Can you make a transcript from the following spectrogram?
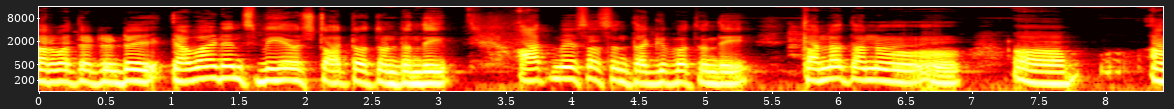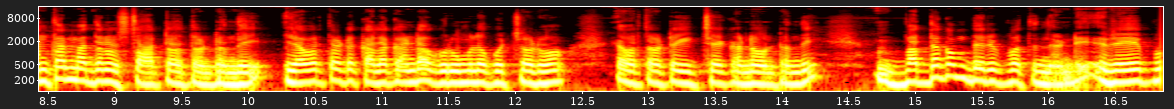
తర్వాత ఏంటంటే అవాయిడెన్స్ బిహేవియర్ స్టార్ట్ అవుతుంటుంది. ఆత్మవిశ్వాసం తగ్గిపోతుంది. తనలో తను ఆ, స్టార్ట్ అవుతుంటుంది. ఎవరితోటి కలకుండా ఒక రూమ్లో కూర్చోవడం ఎవరితోటి ఇచ్చేయకుండా ఉంటుంది. బద్ధకం పెరిగిపోతుందండి. రేపు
